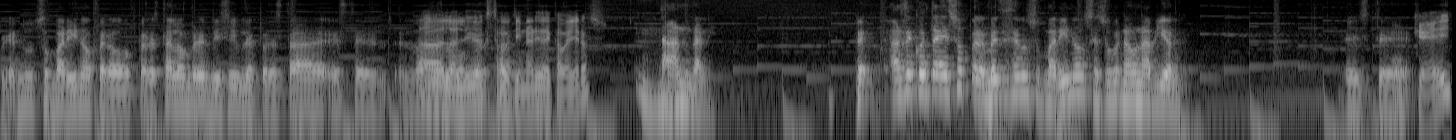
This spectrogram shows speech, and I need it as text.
en un submarino, pero, pero está el hombre invisible, pero está este, el, el hombre Ah, la Liga está- Extraordinaria de Caballeros. Ándale. Haz de cuenta eso, pero en vez de ser un submarino, se suben a un avión. Este. Ok.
